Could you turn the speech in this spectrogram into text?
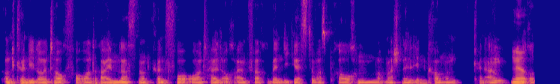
und können die Leute auch vor Ort reinlassen und können vor Ort halt auch einfach, wenn die Gäste was brauchen, nochmal schnell hinkommen und, keine Ahnung, ja.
